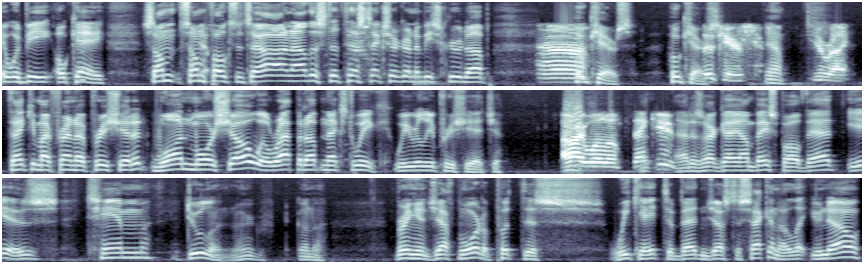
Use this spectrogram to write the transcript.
it would be okay. Some some folks would say, "Oh, now the statistics are going to be screwed up." Uh, Who cares? Who cares? who cares? Yeah. You're right. Thank you, my friend. I appreciate it. One more show. We'll wrap it up next week. We really appreciate you. All right, well, uh, thank you. That is our guy on baseball. That is Tim Dulin. We're going to bring in Jeff Moore to put this week eight to bed in just a second. I'll let you know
